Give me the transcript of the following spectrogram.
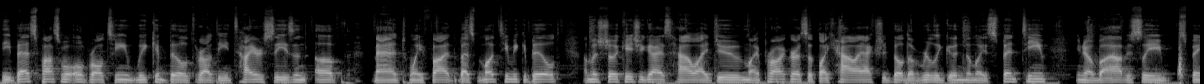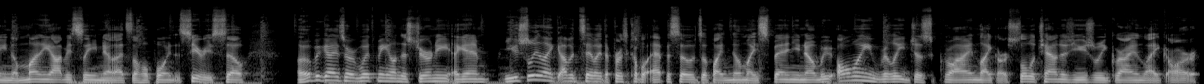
the best possible overall team we can build throughout the entire season of Madden 25, the best MUT team we can build. I'm going to showcase you guys how I do my progress of like how I actually build a really good no money spent team, you know, by obviously spending no money, obviously, you know, that's the whole point of the series. So I hope you guys are with me on this journey. Again, usually like I would say like the first couple episodes of like No Money Spend, you know, we only really just grind like our solo challenges, usually grind like our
